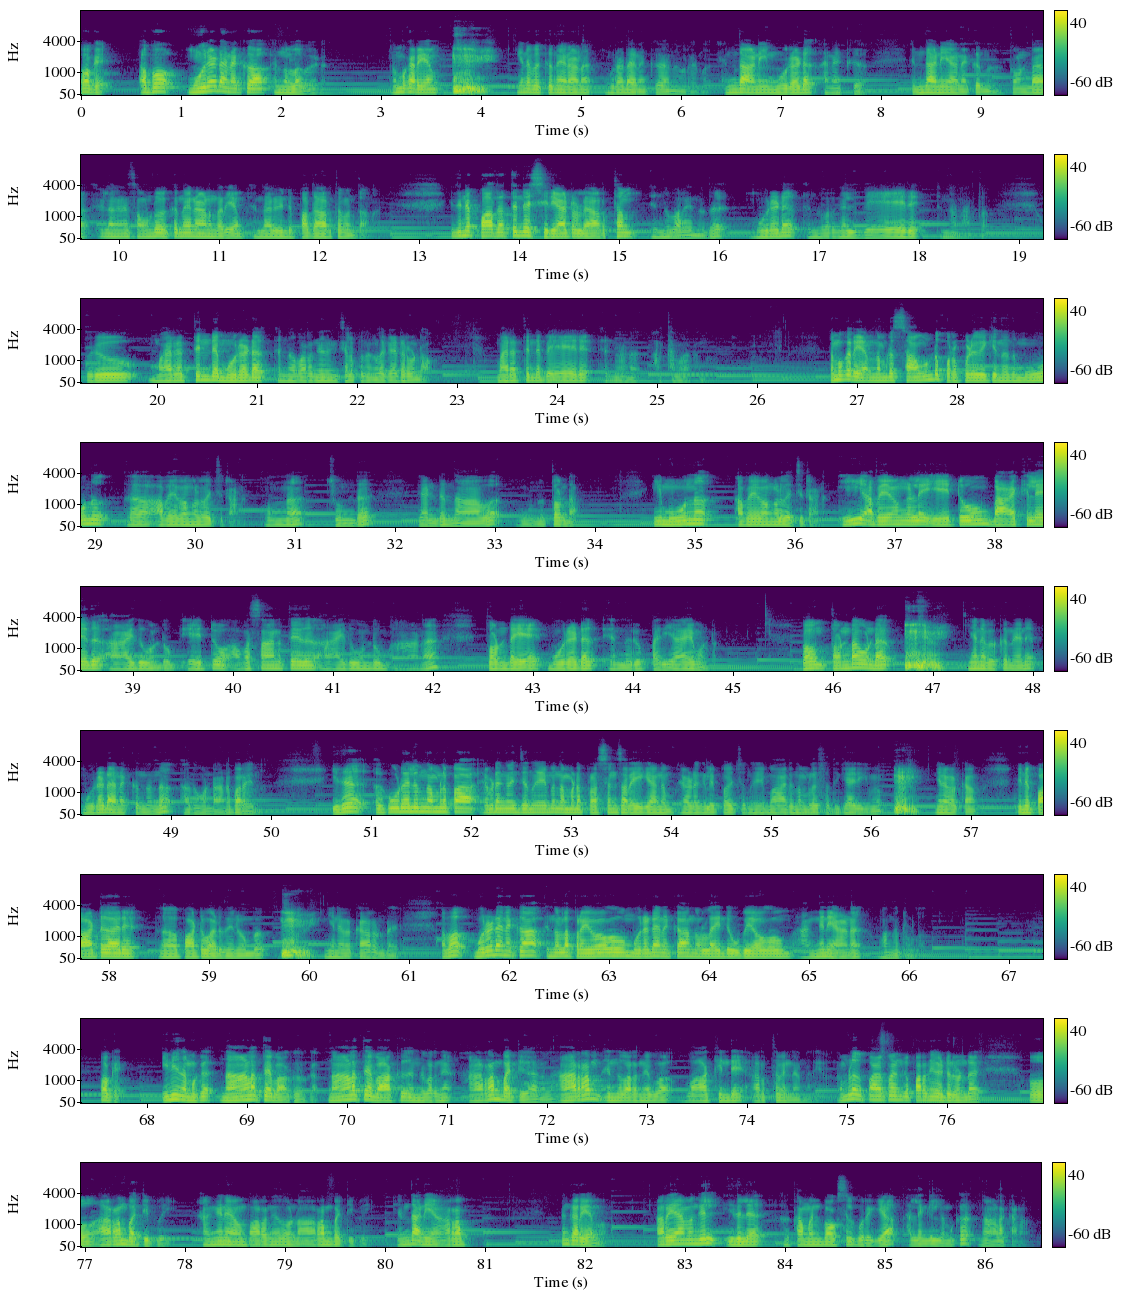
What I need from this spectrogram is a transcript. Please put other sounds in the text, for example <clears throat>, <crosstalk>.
Okay അപ്പോൾ മുരടനക്കുക എന്നുള്ള word നമുക്കറിയാം ഇങ്ങനെ വെക്കുന്നതിനാണ് മുരട് അനക്കുക എന്ന് പറയുന്നത്. എന്താണ് ഈ മുരട് അനക്കുക? എന്താണ് ഈ അനക്കുന്നത്? തൊണ്ടയിൽ അങ്ങനെ സൗണ്ട് വെക്കുന്നതിനാണെന്നറിയാം. എന്നാലും ഇതിന്റെ പദാർത്ഥം എന്താണ്? ഇതിന്റെ പദത്തിന്റെ ശരിയായിട്ടുള്ള അർത്ഥം എന്ന് പറയുന്നത് മുരട് എന്ന് പറഞ്ഞാൽ വേര് എന്നാണ് അർത്ഥം. ഒരു മരത്തിന്റെ മുരട് എന്ന് പറഞ്ഞ് ചിലപ്പോൾ നിങ്ങൾ കേട്ടിട്ടുണ്ടാവും. മരത്തിന്റെ വേര് എന്നാണ് അർത്ഥമാക്കുന്നത്. നമുക്കറിയാം നമ്മുടെ സൗണ്ട് പുറപ്പെടുവിക്കുന്നത് മൂന്ന് അവയവങ്ങൾ വെച്ചിട്ടാണ്. ഒന്ന് ചുണ്ട് രണ്ട് നാവ് മൂന്ന് തൊണ്ട. ഈ മൂന്ന് അവയവങ്ങൾ വെച്ചിട്ടാണ്. ഈ അവയവങ്ങളിലെ ഏറ്റവും ബാക്കിലേത് ആയതുകൊണ്ടും ഏറ്റവും അവസാനത്തേത് ആയതുകൊണ്ടും ആണ് തൊണ്ടയെ മുരട് എന്നൊരു പര്യായമുണ്ട്. അപ്പം തൊണ്ട കൊണ്ട് ഇങ്ങനെ വെക്കുന്നതിന് മുരടനക്കുന്നെന്ന് അതുകൊണ്ടാണ് പറയുന്നത്. ഇത് കൂടുതലും നമ്മളിപ്പോൾ എവിടെയെങ്കിലും ചെന്ന് കഴിയുമ്പോൾ നമ്മുടെ പ്രസൻസ് അറിയിക്കാനും എവിടെയെങ്കിലും ഇപ്പോൾ ചെന്ന് കഴിയുമ്പോൾ ആരും നമ്മളെ ശ്രദ്ധിക്കാതിരിക്കുമ്പോൾ <clears throat> ഇങ്ങനെ വെക്കാം. പിന്നെ പാട്ടുകാർ പാട്ട് പാടുന്നതിന് മുമ്പ് <clears throat> ഇങ്ങനെ വെക്കാറുണ്ട്. അപ്പോൾ മുരടനക്ക എന്നുള്ള പ്രയോഗവും മുരടനക്ക എന്നുള്ളതിന്റെ ഉപയോഗവും അങ്ങനെയാണ് വന്നിട്ടുള്ളത്. ഓക്കെ ഇനി നമുക്ക് നാളത്തെ വാക്ക് നോക്കാം. നാളത്തെ വാക്ക് എന്ന് പറഞ്ഞാൽ അറം പറ്റുക എന്നുള്ള അറം എന്ന് പറഞ്ഞ വാക്കിന്റെ അർത്ഥം എന്നാണെന്നറിയാം നമ്മൾ പലപ്പോഴും പറഞ്ഞു കേട്ടിട്ടുണ്ട് ഓ അറം പറ്റിപ്പോയി. അങ്ങനെ അവൻ പറഞ്ഞതുകൊണ്ട് അറം പറ്റിപ്പോയി. എന്താണ് ഈ അറം? നിങ്ങൾക്കറിയാമോ? അറിയാമെങ്കിൽ ഇതിൽ കമന്റ് ബോക്സിൽ കുറിക്കുക അല്ലെങ്കിൽ നമുക്ക് നാളെ കാണാം.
